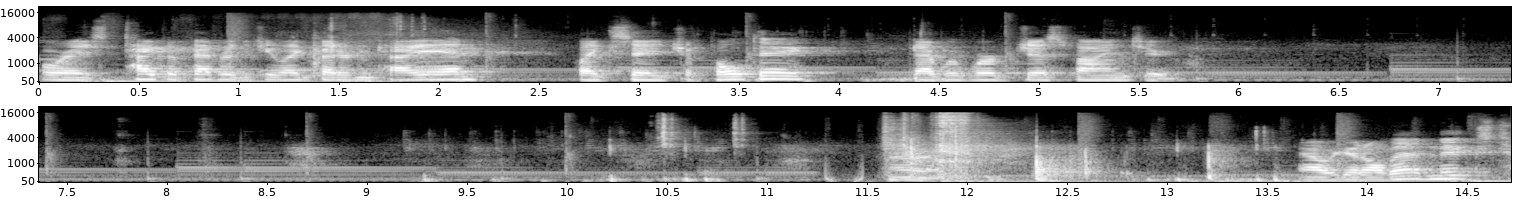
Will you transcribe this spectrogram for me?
or a type of pepper that you like better than cayenne, like say chipotle, that would work just fine too. Now we got all that mixed.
